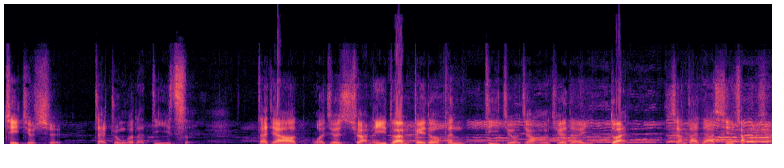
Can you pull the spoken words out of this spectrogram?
这就是在中国的第一次。大家，我就选了一段贝多芬第九交响曲的一段，向大家欣赏一下。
